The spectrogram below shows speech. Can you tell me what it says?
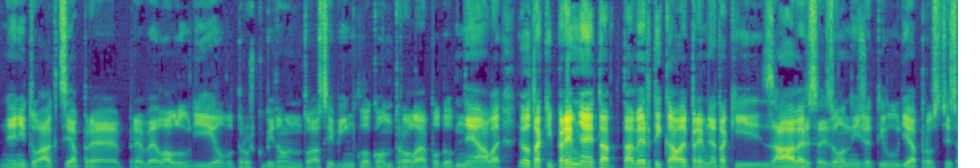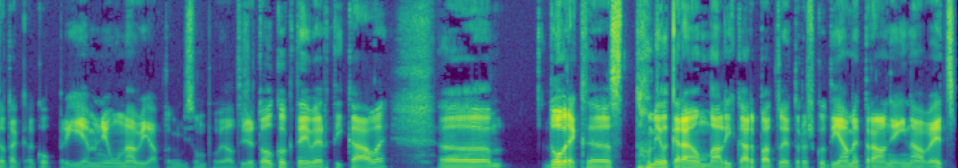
není to akcia pre, pre veľa ľudí, lebo trošku by tam to asi vynklo kontrole a podobne, ale je to taký, pre mňa je tá, tá vertikála je pre mňa taký záver sezóny, že tí ľudia proste sa tak ako príjemne unavia, tak by som povedal. Takže toľko k tej vertikále. Ehm, dobre, k 100 mil krajom Malých Karpat to je trošku diametrálne iná vec.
